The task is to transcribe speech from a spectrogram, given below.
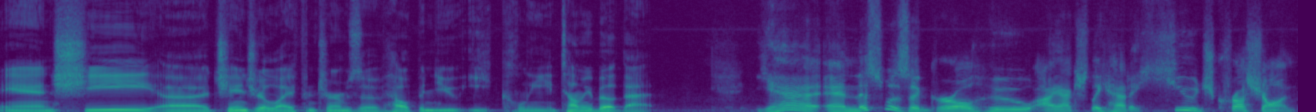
and she uh, changed your life in terms of helping you eat clean. Tell me about that. Yeah, and this was a girl who I actually had a huge crush on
